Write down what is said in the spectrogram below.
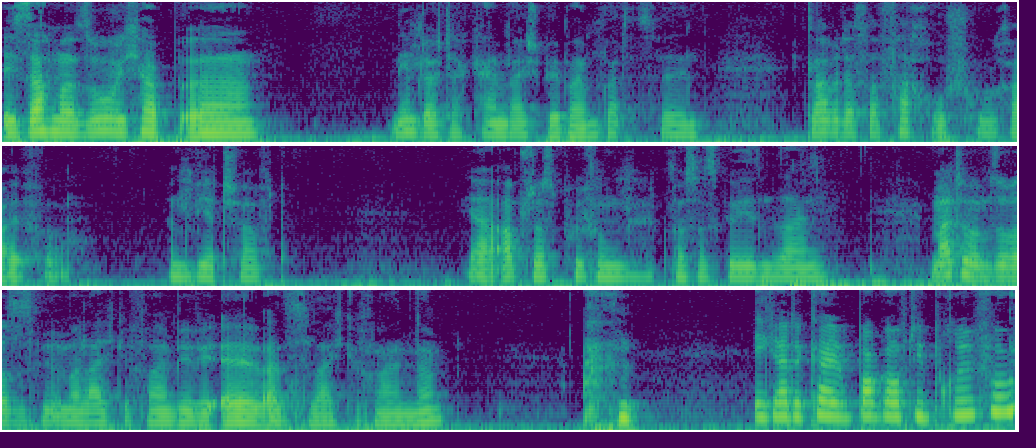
Ich sag mal so, ich hab, äh, nehmt euch da kein Beispiel bei, um Gottes Willen. Ich glaube, das war Fachhochschulreife in Wirtschaft. Ja, Abschlussprüfung muss das gewesen sein. Mathe und sowas ist mir immer leicht gefallen. BWL, alles leicht gefallen, ne? Ich hatte keinen Bock auf die Prüfung.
